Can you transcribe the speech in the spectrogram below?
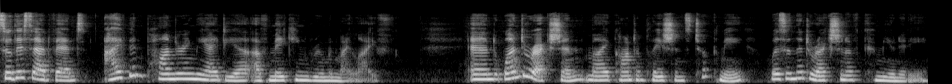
So, this Advent, I've been pondering the idea of making room in my life. And one direction my contemplations took me was in the direction of community.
